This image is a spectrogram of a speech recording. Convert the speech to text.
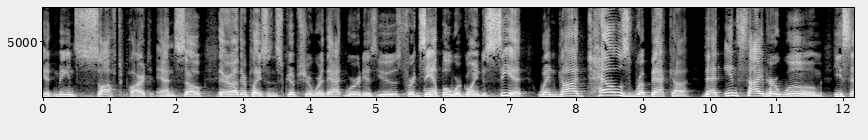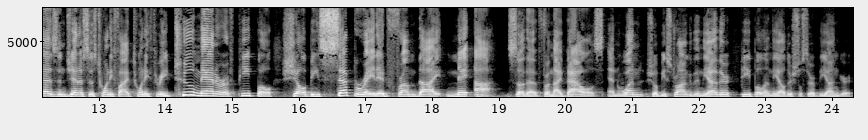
it means soft part. And so there are other places in Scripture where that word is used. For example, we're going to see it when God tells Rebekah that inside her womb, he says in Genesis 25 23, two manner of people shall be separated from thy me'ah so that from thy bowels, and one shall be stronger than the other people, and the elder shall serve the younger.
